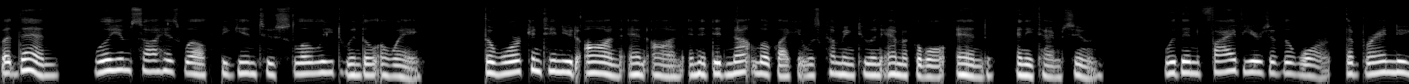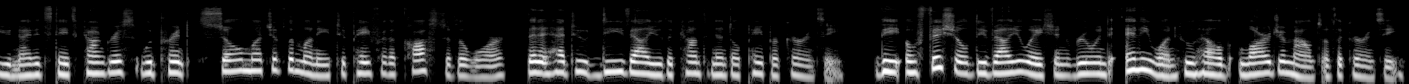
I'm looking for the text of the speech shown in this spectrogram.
But then William saw his wealth begin to slowly dwindle away. The war continued on and on, and it did not look like it was coming to an amicable end any time soon. Within five years of the war, the brand new United States Congress would print so much of the money to pay for the costs of the war that it had to devalue the continental paper currency. The official devaluation ruined anyone who held large amounts of the currency.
